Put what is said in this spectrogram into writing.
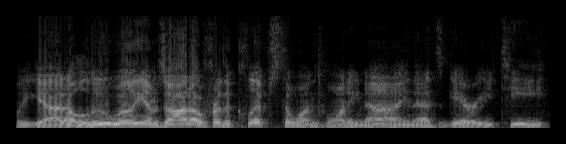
We got a Lou Williams auto for the Clips to 129. That's Gary T.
